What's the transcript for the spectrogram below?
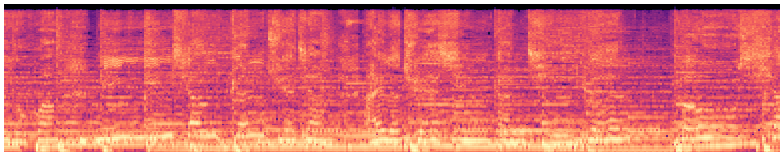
又慌，明明想更倔强，爱了却心甘情愿投降，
